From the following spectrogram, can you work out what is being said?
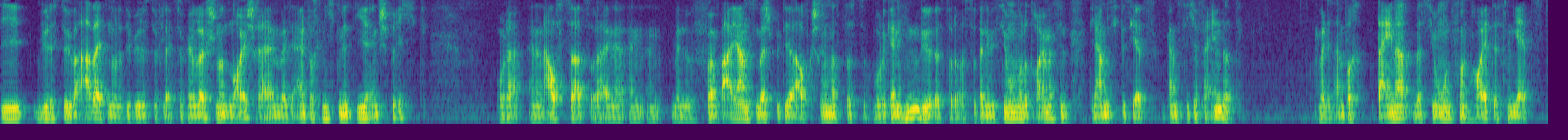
die würdest du überarbeiten oder die würdest du vielleicht sogar löschen und neu schreiben, weil sie einfach nicht mehr dir entspricht oder einen Aufsatz oder eine, ein, ein, wenn du vor ein paar Jahren zum Beispiel dir aufgeschrieben hast, was du, wo du gerne hin würdest oder was so deine Visionen oder Träume sind, die haben sich bis jetzt ganz sicher verändert. Weil das einfach deiner Version von heute, von jetzt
